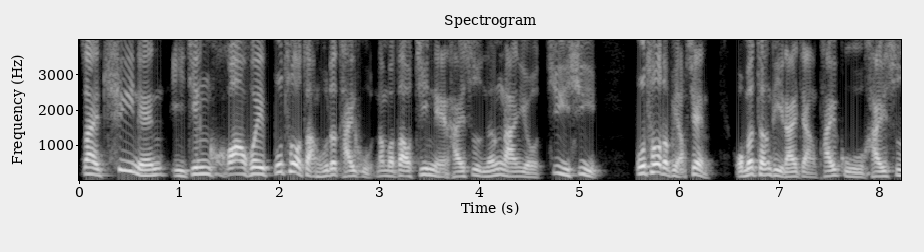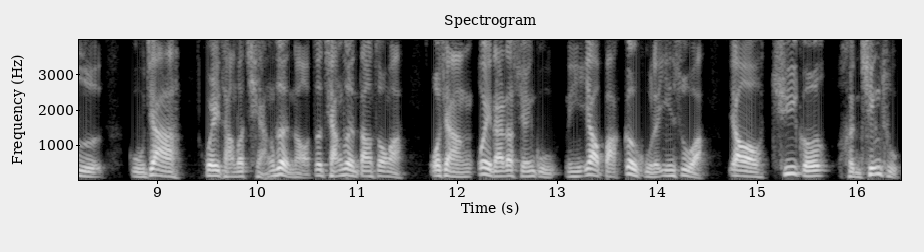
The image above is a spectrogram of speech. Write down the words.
在去年已经发挥不错涨幅的台股，那么到今年还是仍然有继续不错的表现。我们整体来讲，台股还是。股价非常的强韧哦，这强韧当中啊，我想未来的选股，你要把个股的因素啊，要区隔很清楚，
